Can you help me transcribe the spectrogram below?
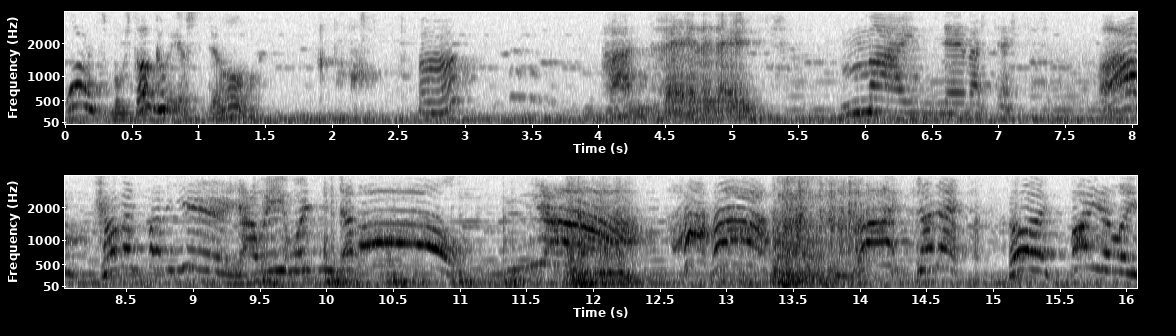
world's most ugliest dog. Huh? And there it is. My nemesis. I'm coming for you, you wee wooden devil! Yeah! Ha ha! I done it! I finally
